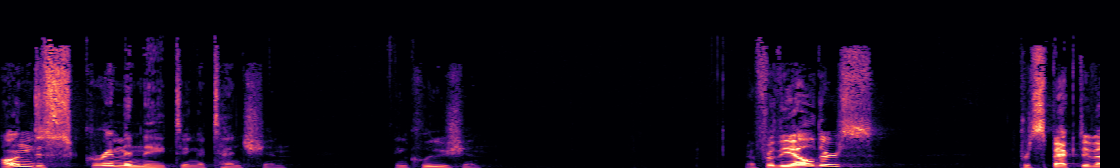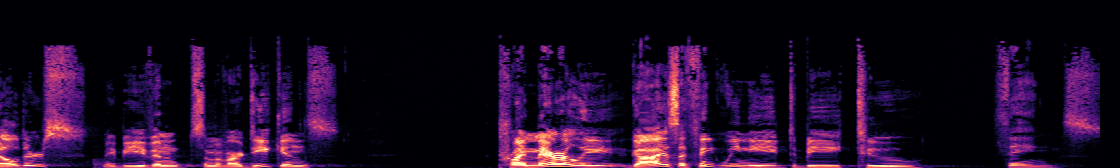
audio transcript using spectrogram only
Undiscriminating attention, inclusion. Now, for the elders, prospective elders, maybe even some of our deacons. Primarily, guys, I think we need to be two things.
